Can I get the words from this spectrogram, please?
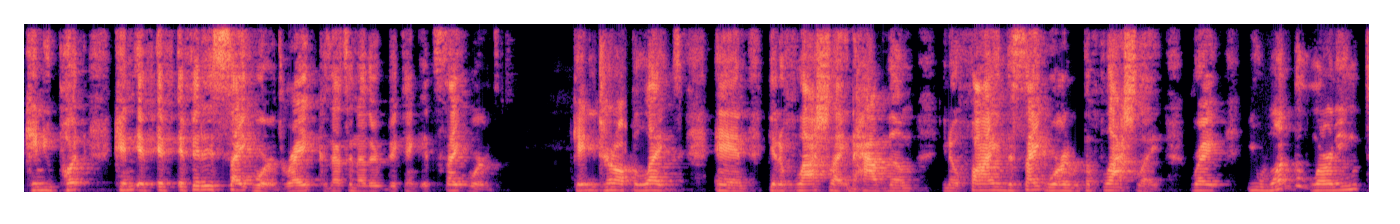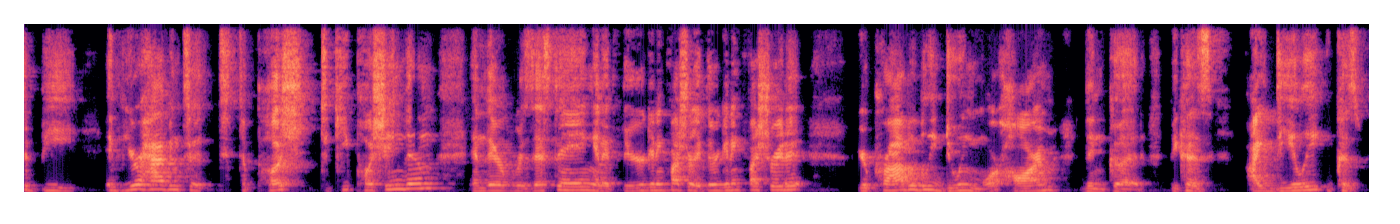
can you put, can, if, if, if it is sight words, right? Because that's another big thing. It's sight words can you turn off the lights and get a flashlight and have them, you know, find the sight word with the flashlight, right? You want the learning to be if you're having to to push to keep pushing them and they're resisting and if you're getting frustrated, they're getting frustrated, you're probably doing more harm than good because ideally because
